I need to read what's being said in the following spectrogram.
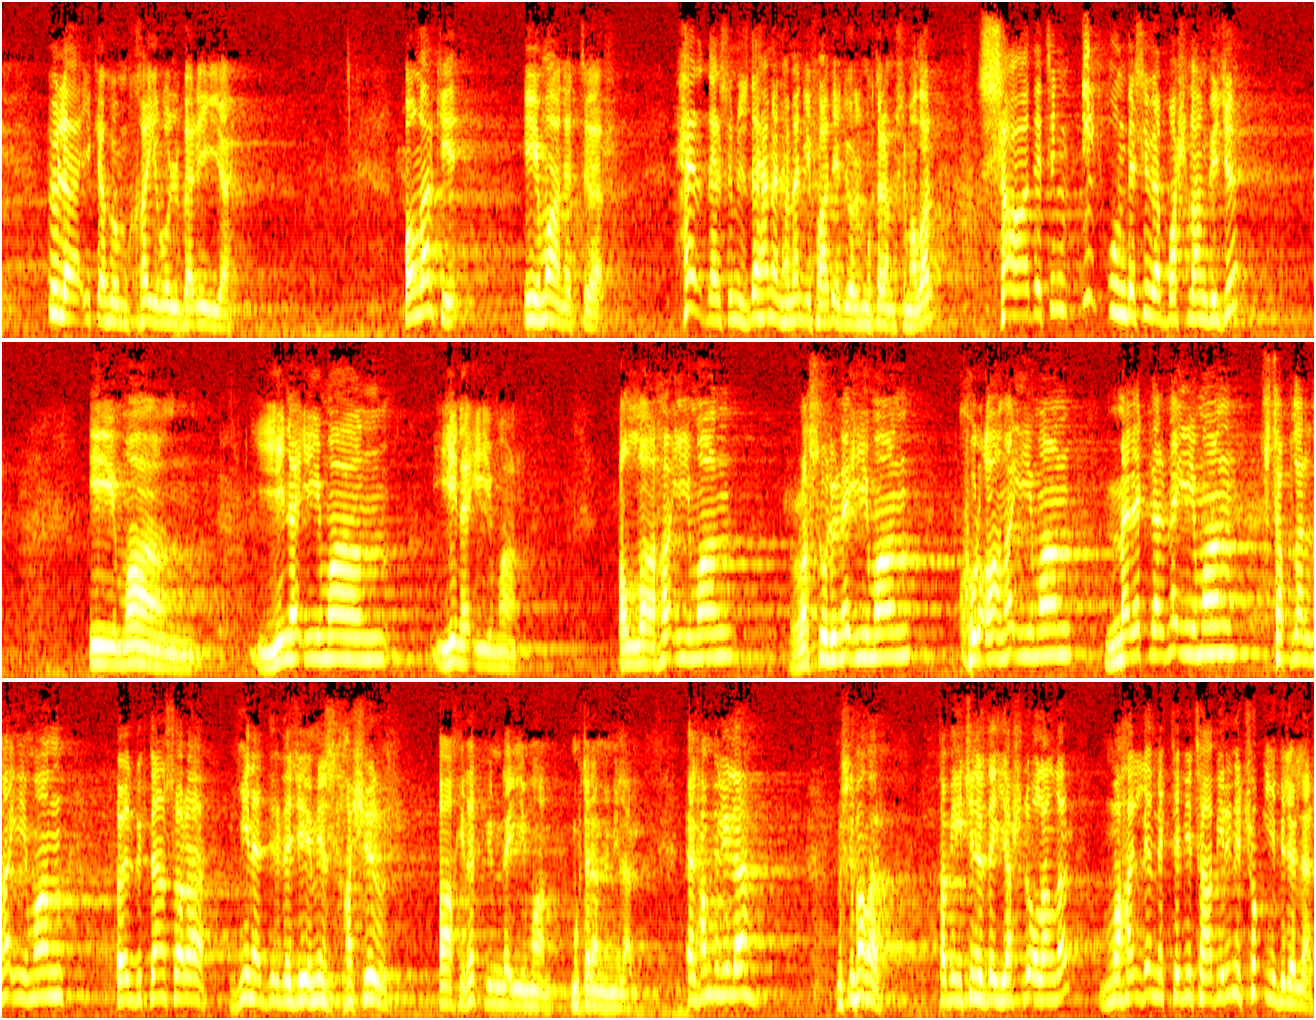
ulaikehum hayrul beriyye. Onlar ki iman ettiler. Her dersimizde hemen hemen ifade ediyoruz muhterem Müslümanlar. Saadetin ilk umdesi ve başlangıcı iman. Yine iman, yine iman. Allah'a iman, Resulüne iman, Kur'an'a iman, meleklerine iman, kitaplarına iman, öldükten sonra yine dirileceğimiz haşır, ahiret gününe iman, muhterem müminler. Elhamdülillah, Müslümanlar, tabi içinizde yaşlı olanlar, mahalle mektebi tabirini çok iyi bilirler.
